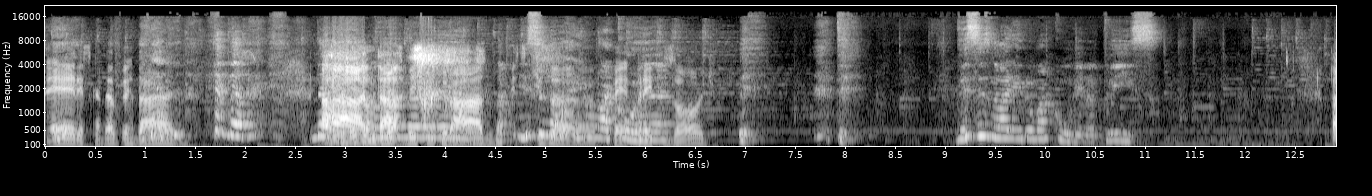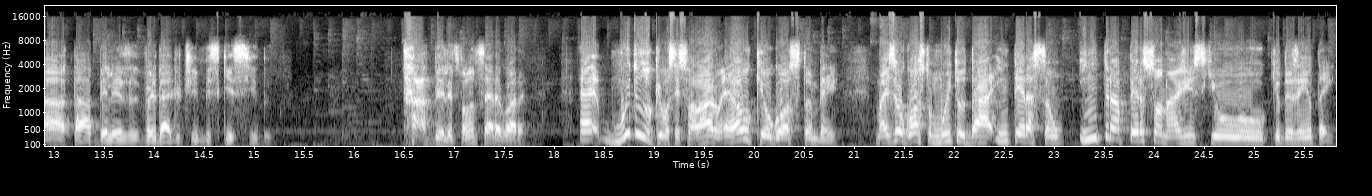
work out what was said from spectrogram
sérias? Cadê as verdades? Não, Ah, Cadê os tá. argumentos bem estruturados? A pesquisa não é pré-episódio? This is not Irumakun, Renan, please. Ah, tá, beleza. Verdade, eu tinha me esquecido. Tá, beleza. Falando sério agora. É, muito do que vocês falaram é o que eu gosto também. Mas eu gosto muito da interação intra-personagens que o, que o desenho tem.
